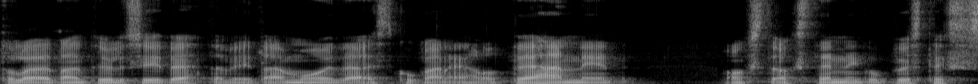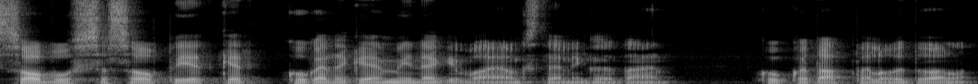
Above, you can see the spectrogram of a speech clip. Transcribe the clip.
tulee jotain tylsiä tehtäviä tai muita ja sitten kukaan ei halua tehdä niitä? Onko te, onko te niin kuin, pystyykö sovussa sopii, että kuka tekee mitäkin vai onko te niin jotain kukkotappeluita tuolla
